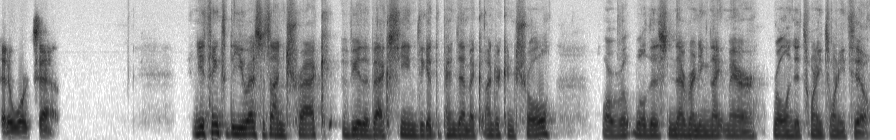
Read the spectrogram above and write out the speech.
that it works out. And you think that the U.S. is on track via the vaccine to get the pandemic under control, or will, this never-ending nightmare roll into 2022?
